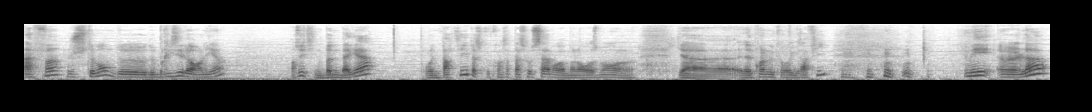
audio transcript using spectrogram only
afin justement de, briser leurs liens. Ensuite, y a une bonne bagarre, pour une partie, parce que quand ça passe au sabre, malheureusement, il y, a, des problèmes de chorégraphie. Mais là,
